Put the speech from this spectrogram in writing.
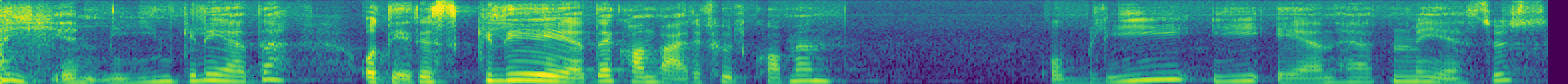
eie min glede, og deres glede kan være fullkommen. Å bli i enheten med Jesus,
